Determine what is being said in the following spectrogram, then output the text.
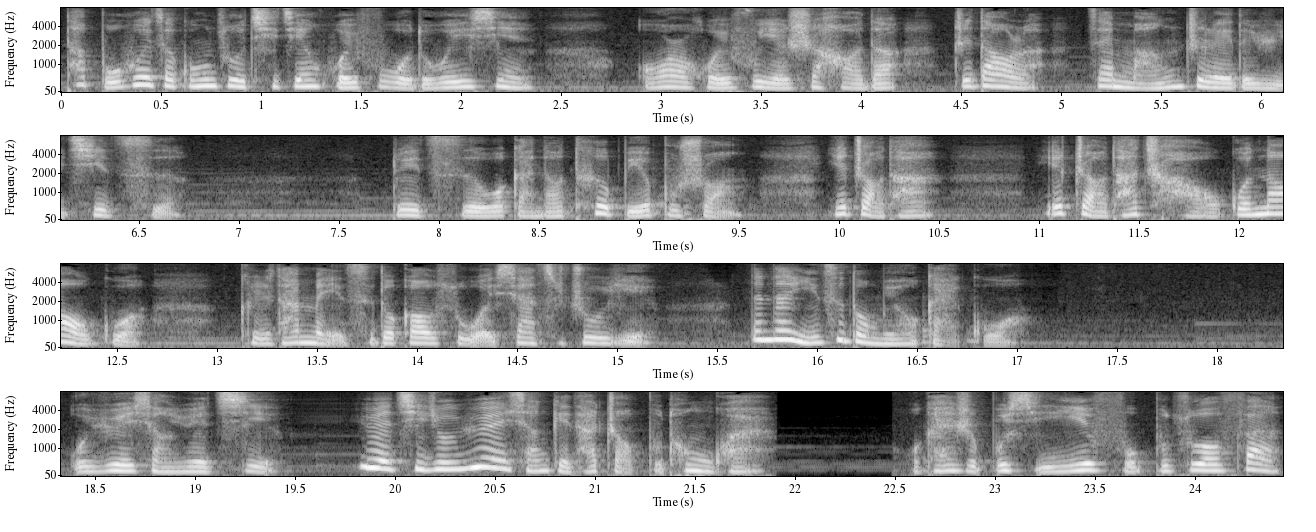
他不会在工作期间回复我的微信，偶尔回复也是好的，知道了，在忙之类的语气词。对此我感到特别不爽，也找他，也找他吵过闹过，可是他每次都告诉我下次注意，但他一次都没有改过。我越想越气，越气就越想给他找不痛快。我开始不洗衣服，不做饭，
